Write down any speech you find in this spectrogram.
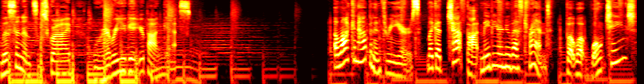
Listen and subscribe wherever you get your podcasts. A lot can happen in three years, like a chatbot may be your new best friend. But what won't change?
